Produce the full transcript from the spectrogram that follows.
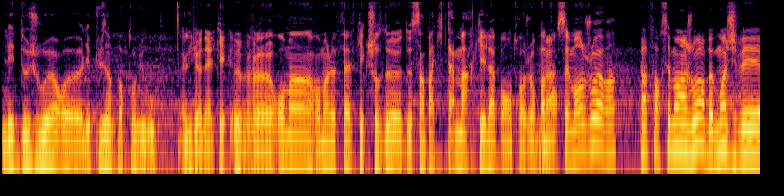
les deux joueurs euh, les plus importants du groupe. Lionel, euh, euh, Romain, Romain Lefebvre, quelque chose de, sympa qui t'a marqué là pendant trois jours. Pas forcément un joueur. Hein. Pas forcément un joueur. Bah, moi, je vais,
